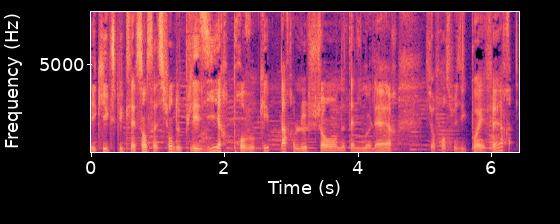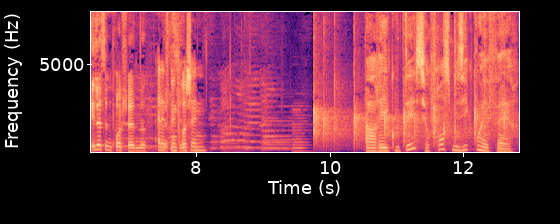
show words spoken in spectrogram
et qui explique la sensation de plaisir provoquée par le chant. Nathalie Moller sur francemusique.fr et la semaine prochaine. À la Merci. semaine prochaine. À réécouter sur francemusique.fr.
